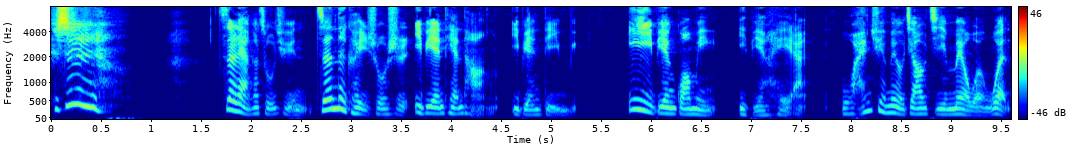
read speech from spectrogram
可是这两个族群真的可以说是一边天堂一边地狱，一边光明一边黑暗，完全没有交集，没有文问。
